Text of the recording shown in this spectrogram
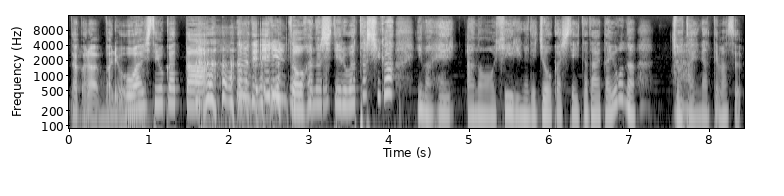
だからやっぱりお会いしてよかった。なので、エリリンとお話ししている私が今ヘ、あの、ヒーリングで浄化していただいたような状態になってます。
